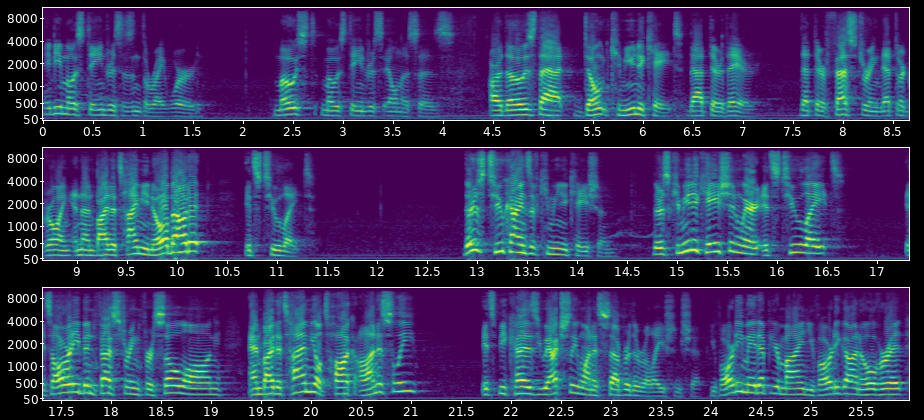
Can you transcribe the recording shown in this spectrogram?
maybe most dangerous isn't the right word, most, most dangerous illnesses are those that don't communicate that they're there that they're festering, that they're growing, and then by the time you know about it, it's too late. There's two kinds of communication. There's communication where it's too late, it's already been festering for so long, and by the time you'll talk honestly, it's because you actually want to sever the relationship. You've already made up your mind, you've already gone over it,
